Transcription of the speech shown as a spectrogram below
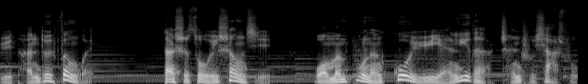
与团队氛围，但是作为上级，我们不能过于严厉地惩处下属，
